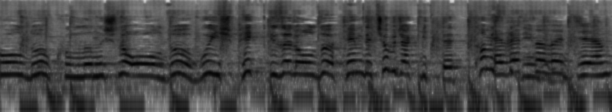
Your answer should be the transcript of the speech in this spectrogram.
Oldu, kullanışlı oldu. Bu iş pek güzel oldu. Hem de çabucak bitti. Tam Evet istediğim gibi. halacığım.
